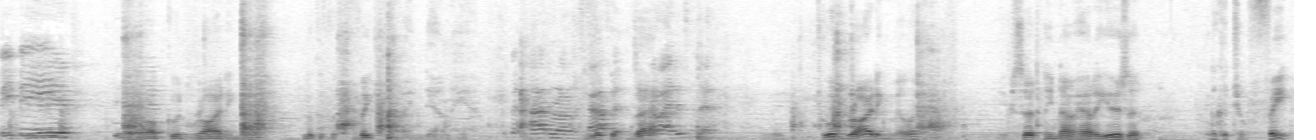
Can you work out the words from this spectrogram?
Beep beep. Oh, good riding. Look at the feet going down here. A bit harder on the carpet. Look at that. ride, isn't it? Good riding, Milla. You certainly know how to use it. Look at your feet.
